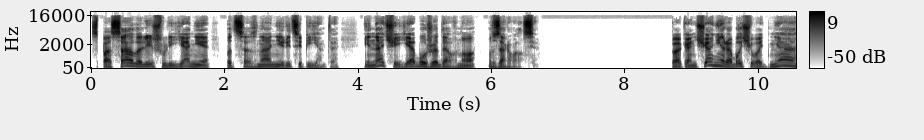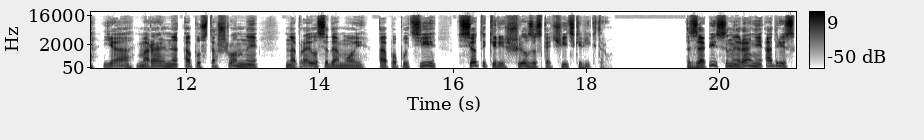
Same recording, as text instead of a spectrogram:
Спасало лишь влияние подсознания реципиента, иначе я бы уже давно взорвался. По окончании рабочего дня я, морально опустошенный, направился домой, а по пути все-таки решил заскочить к Виктору. Записанный ранее адрес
